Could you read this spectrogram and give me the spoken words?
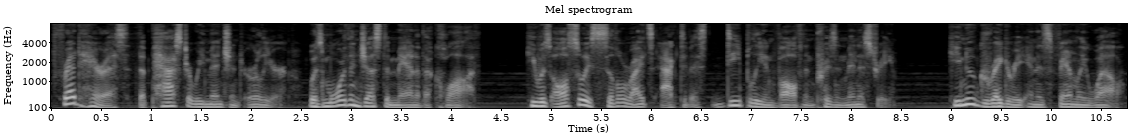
Fred Harris, the pastor we mentioned earlier, was more than just a man of the cloth. He was also a civil rights activist deeply involved in prison ministry. He knew Gregory and his family well,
